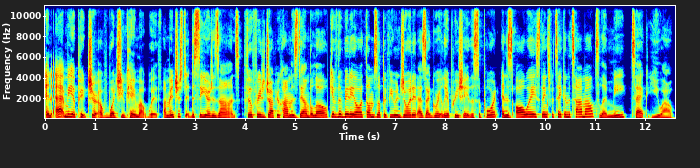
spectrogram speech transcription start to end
and add me a picture of what you came up with? I'm interested to see your designs. Feel free to drop your comments down below. Give the video a thumbs up if you enjoyed it, as I greatly appreciate the support. And as always, thanks for taking the time out to let me tech you out.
